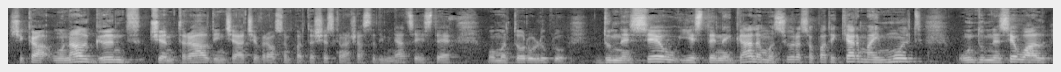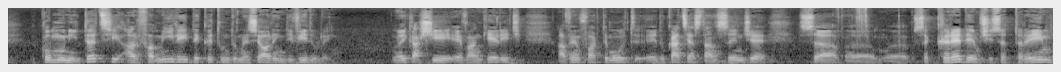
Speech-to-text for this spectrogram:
Și ca un alt gând central din ceea ce vreau să împărtășesc în această dimineață este următorul lucru. Dumnezeu este în egală măsură sau poate chiar mai mult un Dumnezeu al comunității, al familiei, decât un Dumnezeu al individului. Noi, ca și evanghelici, avem foarte mult educația asta în sânge să, uh, uh, să credem și să trăim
